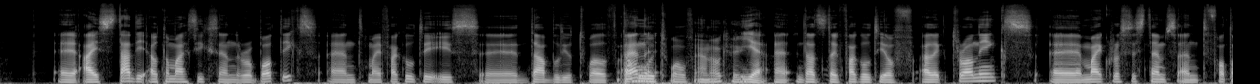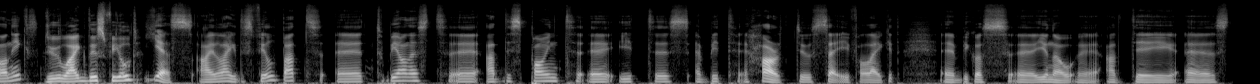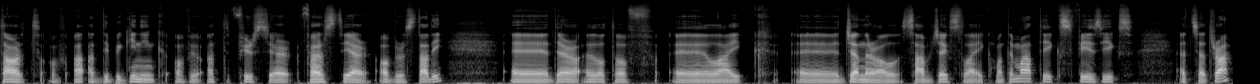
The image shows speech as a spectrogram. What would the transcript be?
Uh, I study automatics and robotics, and my faculty is uh, W12N. W12N, okay. Yeah, uh, that's the faculty of electronics, uh, microsystems, and photonics. Do you like this field? Yes, I like this field, but uh, to be honest, uh, at this point, uh, it is a bit hard to say if I like it, uh, because uh, you know, uh, at the uh, start of, uh, at the beginning of your, at the first year, first year of your study, uh, there are a lot of uh, like uh, general subjects like mathematics, physics, etc.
